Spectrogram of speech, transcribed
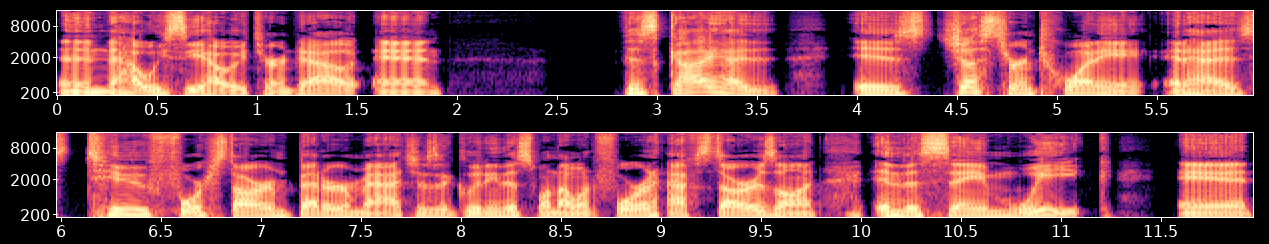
And now we see how he turned out, and this guy had is just turned 20 and has two four star and better matches, including this one I went four and a half stars on in the same week. And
